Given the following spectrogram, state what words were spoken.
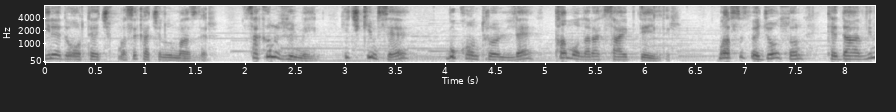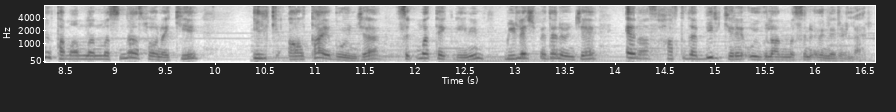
yine de ortaya çıkması kaçınılmazdır. Sakın üzülmeyin. Hiç kimse bu kontrolle tam olarak sahip değildir. Masters ve Johnson tedavinin tamamlanmasından sonraki ilk 6 ay boyunca sıkma tekniğinin birleşmeden önce en az haftada bir kere uygulanmasını önerirler.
